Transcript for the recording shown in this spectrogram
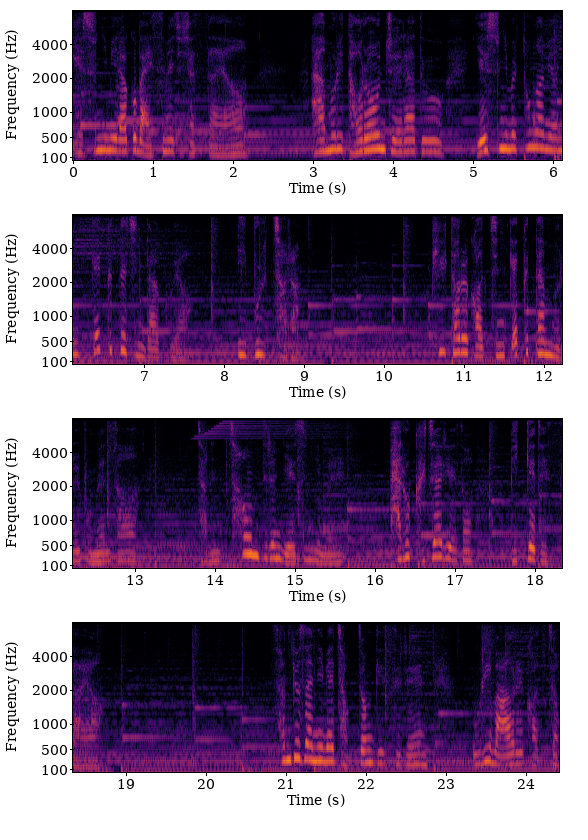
예수님이라고 말씀해 주셨어요. 아무리 더러운 죄라도 예수님을 통하면 깨끗해진다고요. 이 물처럼. 필터를 거친 깨끗한 물을 보면서 저는 처음 들은 예수님을 바로 그 자리에서 믿게 됐어요. 선교사님의 적정 기술은 우리 마을을 거쳐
